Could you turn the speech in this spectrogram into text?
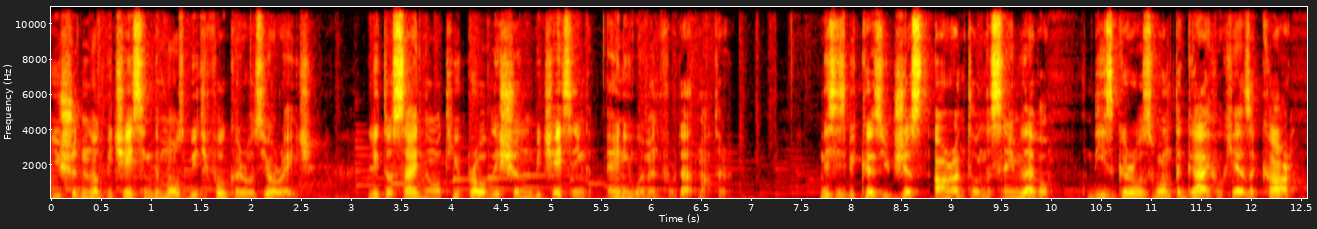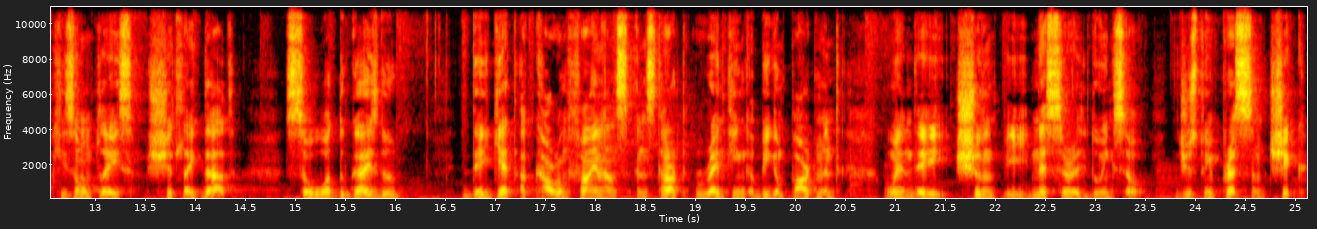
you should not be chasing the most beautiful girls your age. Little side note, you probably shouldn't be chasing any women for that matter. This is because you just aren't on the same level. These girls want a guy who has a car, his own place, shit like that. So what do guys do? They get a car on finance and start renting a big apartment when they shouldn't be necessarily doing so, just to impress some chick.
